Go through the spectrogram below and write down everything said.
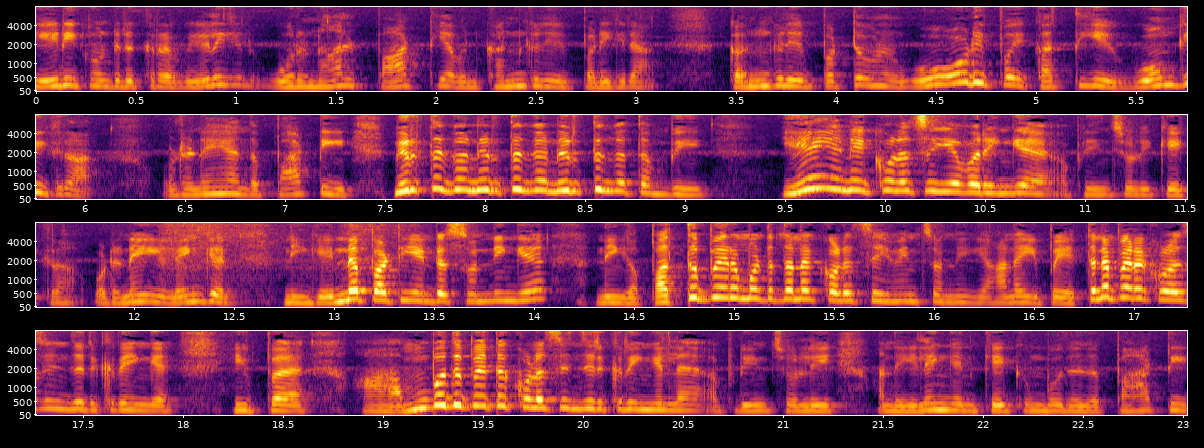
தேடிக்கொண்டிருக்கிற வேளையில் ஒரு நாள் பாட்டி அவன் கண்களில் படுகிறான். கண்களில் பட்டவன் ஓடி போய் கத்தியை ஓங்குகிறான். உடனே அந்த பாட்டி நிறுத்துங்க நிறுத்துங்க நிறுத்துங்க தம்பி. ஏன் என்னை கொலை செய்ய வரீங்க? அப்படின்னு சொல்லி கேட்குறான் உடனே இளைஞன் நீங்கள் என்ன பாட்டி என்கிட்ட சொன்னீங்க? நீங்கள் பத்து பேரை மட்டும் தானே கொலை செய்வேன்னு சொன்னீங்க. ஆனால் இப்போ எத்தனை பேரை கொலை செஞ்சுருக்கிறீங்க? இப்போ ஐம்பது பேர்த்த கொலை செஞ்சுருக்கிறீங்கல்ல? அப்படின்னு சொல்லி அந்த இளைஞன் கேட்கும்போது அந்த பாட்டி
